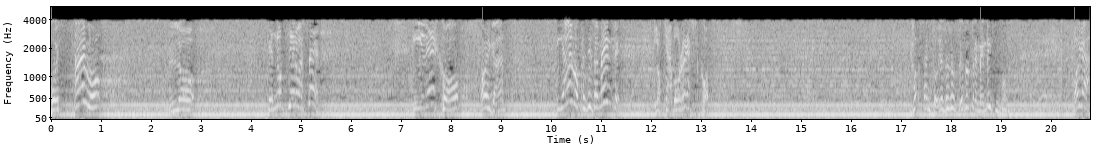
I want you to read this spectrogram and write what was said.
pues hago lo que no quiero hacer. Y dejo, oiga, y hago precisamente lo que aborrezco. Oh, santo Dios, eso, es tremendísimo. Oiga,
